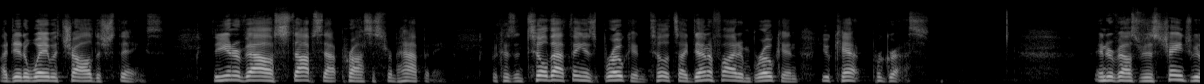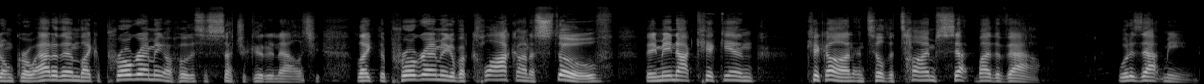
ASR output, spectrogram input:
I did away with childish things. The inner vow stops that process from happening because until that thing is broken, until it's identified and broken, you can't progress. Inner vows resist change. We don't grow out of them. Like a programming, oh, this is such a good analogy. Like the programming of a clock on a stove, they may not kick in, kick on until the time set by the vow. What does that mean?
